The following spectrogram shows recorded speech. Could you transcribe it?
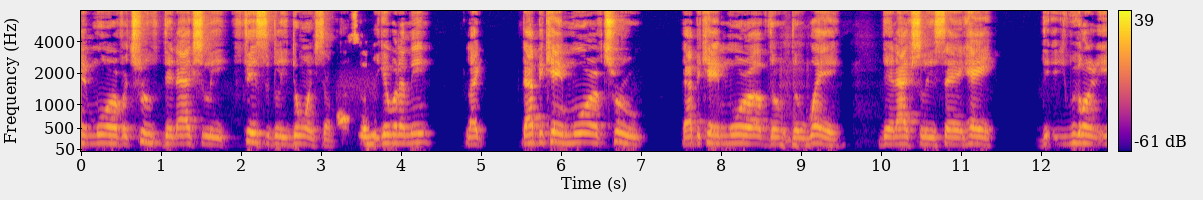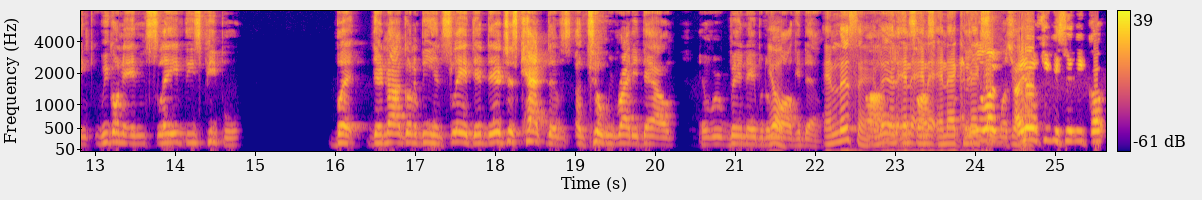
it more of a truth than actually physically doing something. You get what I mean? Like that became more of true. That became more of the the way than actually saying, "Hey, we're going to we're going to enslave these people." But they're not going to be enslaved. They're, they're just captives until we write it down and we're being able to Yo, log it down. And listen, Oh, and, man, and, that's and, awesome. and that You You know so I don't think it's any. Co-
